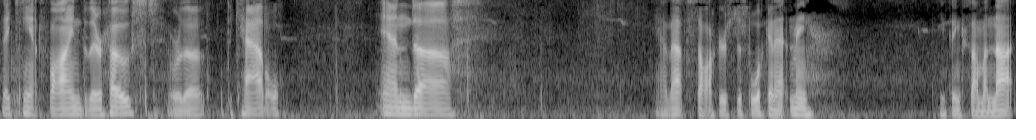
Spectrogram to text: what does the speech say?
they can't find their host or the, the cattle. And uh, yeah, that stocker's just looking at me. He thinks I'm a nut.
